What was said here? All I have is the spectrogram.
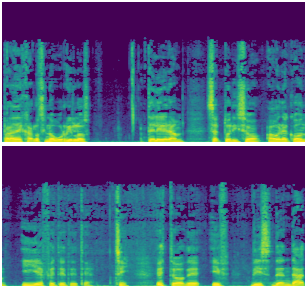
Para dejarlos y no aburrirlos, Telegram se actualizó ahora con IFTTT. Sí, esto de if this then that,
